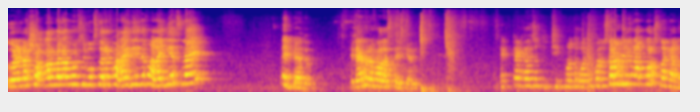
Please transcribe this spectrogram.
তোর এটা সকালবেলা বলছি বস্তারে ফালাই দিয়েছে ফালাই দিয়েছ নাই? এই বেদব। এটা করে একটা কাজ তুই ঠিক মতো করতে কাম করছ না কেন?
